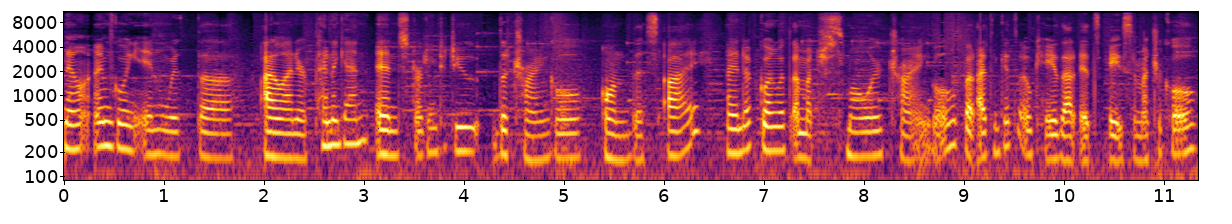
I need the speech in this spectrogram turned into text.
Now I'm going in with the eyeliner pen again and starting to do the triangle on this eye. I end up going with a much smaller triangle, but I think it's okay that it's asymmetrical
